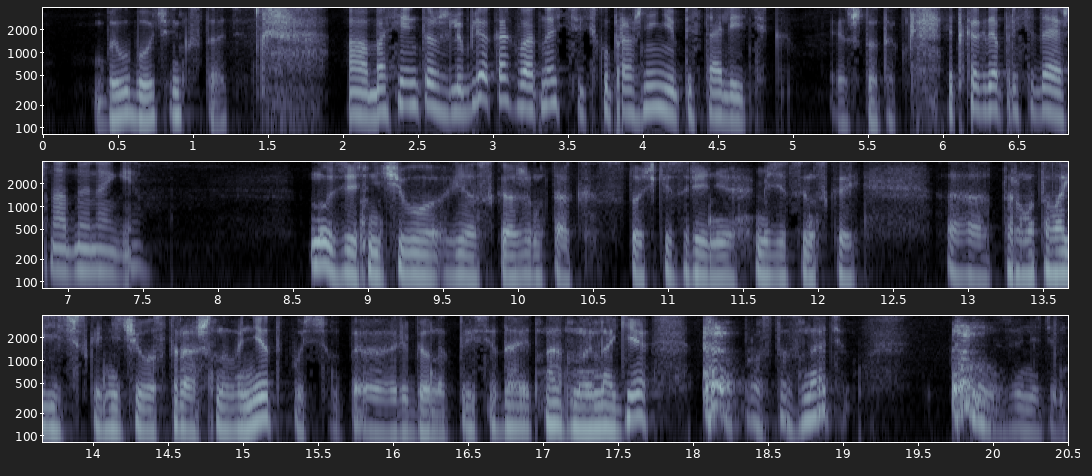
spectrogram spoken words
– было бы очень кстати. А, бассейн тоже люблю. А как вы относитесь к упражнению пистолетик? Это что такое? Это когда приседаешь на одной ноге. Ну, здесь ничего, я, скажем так, с точки зрения медицинской, э, травматологической, ничего страшного нет. Пусть э, ребенок приседает на одной ноге. просто знать, извините,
